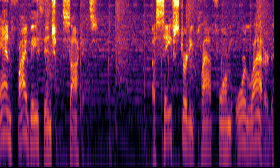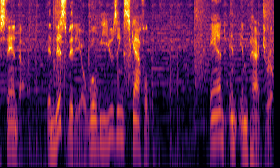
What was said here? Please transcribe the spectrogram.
and 5 8 inch sockets. A safe sturdy platform or ladder to stand on. In this video, we'll be using scaffolding and an impact drill.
